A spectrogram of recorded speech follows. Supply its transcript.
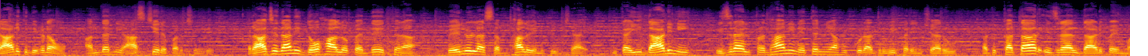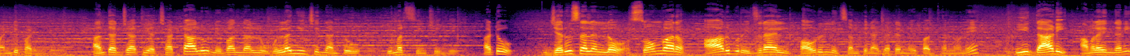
దాడికి దిగడం అందరినీ ఆశ్చర్యపరిచింది. రాజధాని దోహాలో పెద్ద ఎత్తున పేలుళ్ళ శబ్దాలు వినిపించాయి. ఇక ఈ దాడిని ఇజ్రాయెల్ ప్రధాని నెతన్యాహు కూడా ధృవీకరించారు. అటు ఖతార్ ఇజ్రాయెల్ దాడిపై మండిపడింది. అంతర్జాతీయ చట్టాలు నిబంధనలు ఉల్లంఘించిందంటూ విమర్శించింది. అటు జెరూసలంలో సోమవారం ఆరుగురు ఇజ్రాయెల్ పౌరుల్ని చంపిన ఘటన నేపథ్యంలోనే ఈ దాడి అమలైందని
